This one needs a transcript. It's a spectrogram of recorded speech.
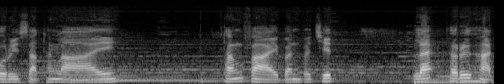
บริษัททั้งหลาย ทั้งฝ่ายบรรพชิต และคฤหัส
